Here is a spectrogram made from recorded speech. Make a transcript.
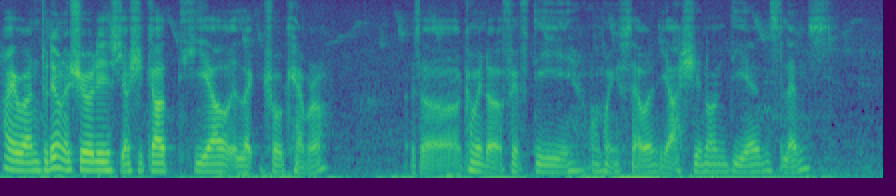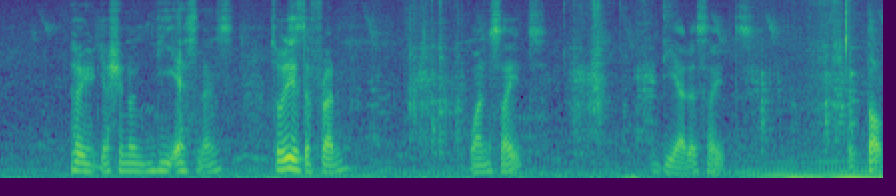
Hi everyone, today I'm going to show this Yashica TL Electro camera. It's a come with a 50 1.7 Yashinon DN's lens. Sorry, Yashinon DS lens. So this is the front, one side, the other side, the top,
